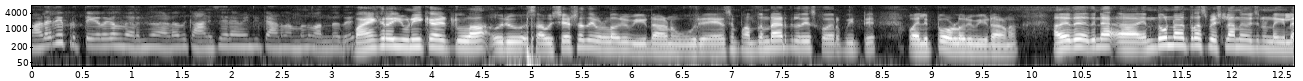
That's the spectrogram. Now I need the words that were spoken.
വളരെ പ്രത്യേകതകൾ നിറഞ്ഞതാണ്. അത് കാണിച്ചു തരാൻ വേണ്ടിയിട്ടാണ് നമ്മൾ വന്നത്. ഭയങ്കര യുണീക്ക് ആയിട്ടുള്ള ഒരു സവിശേഷതയുള്ള ഒരു വീടാണ് ഊര്. ഏകദേശം പന്ത്രണ്ടായിരത്തിലധികം സ്ക്വയർ ഫീറ്റ് വലിപ്പമുള്ള ഒരു വീടാണ്. അതായത് ഇതിന്റെ എന്തുകൊണ്ടാണ് ഇത്ര സ്പെഷ്യലാന്ന് ചോദിച്ചിട്ടുണ്ടെങ്കിൽ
